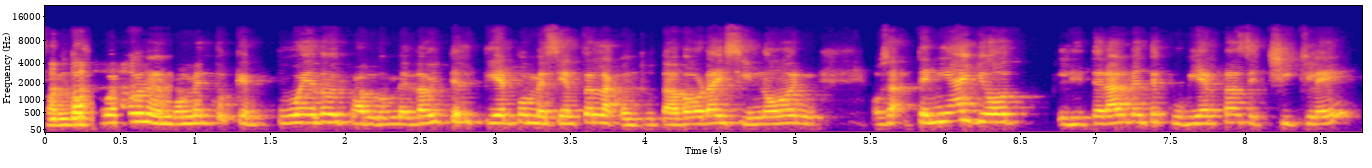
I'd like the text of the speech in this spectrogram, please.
Cuando puedo, en el momento que puedo y cuando me doy el tiempo, me siento en la computadora y si no, en, o sea, tenía yo literalmente cubiertas de chicle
